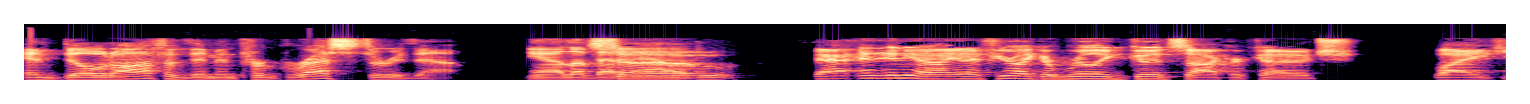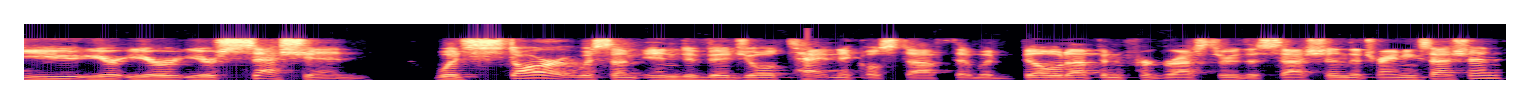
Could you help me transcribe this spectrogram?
and build off of them and progress through them Yeah, I love that so analogy. that and, and you know and if you're like a really good soccer coach like you your your your session would start with some individual technical stuff that would build up and progress through the session the training session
